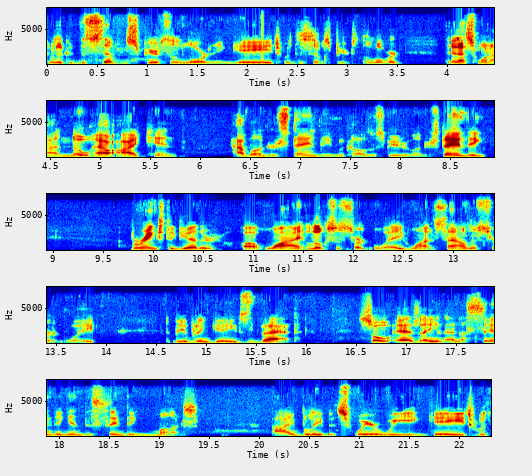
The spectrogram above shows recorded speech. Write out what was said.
to look at the seven spirits of the Lord and engage with the seven spirits of the Lord, then that's when I know how I can have understanding because the spirit of understanding brings together uh, why it looks a certain way, why it sounds a certain way, to be able to engage that. So, as a, an ascending and descending months, I believe it's where we engage with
